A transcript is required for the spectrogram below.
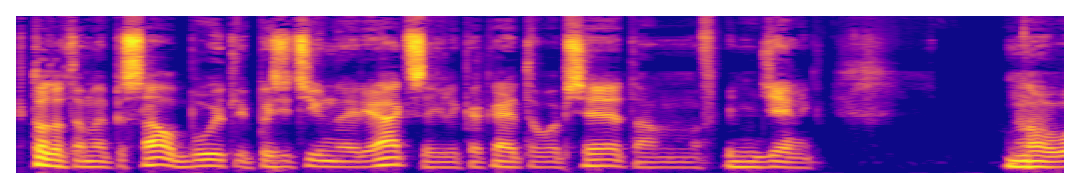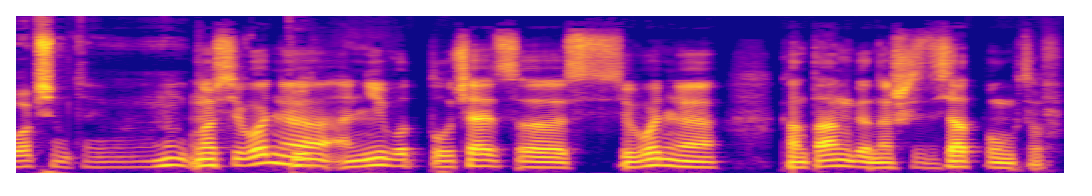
кто-то там написал, будет ли позитивная реакция или какая-то вообще там в понедельник. Ну, в общем-то... Ну, Но сегодня ты... они вот, получается, сегодня Контанга на 60 пунктов,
